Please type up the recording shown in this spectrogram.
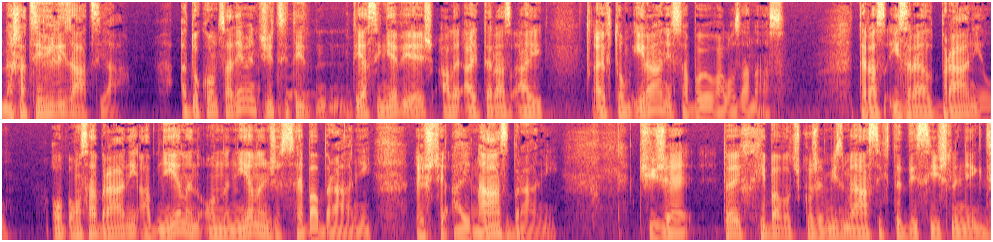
naša civilizácia. A dokonca, neviem, či si ty, ty asi nevieš, ale aj teraz aj, aj v tom Iráne sa bojovalo za nás. Teraz Izrael bránil. On sa bráni a nie len, on nie len, že seba bráni, ešte aj nás bráni. Čiže to je chyba, vočko, že my sme asi vtedy si išli niekde,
